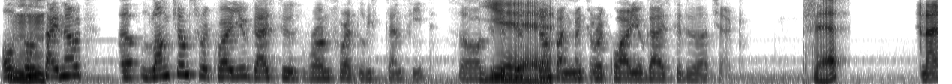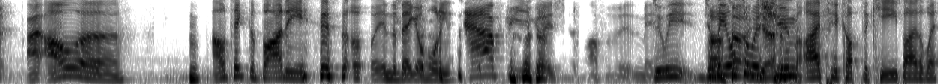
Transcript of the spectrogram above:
Also, Mhm. side note, uh, long jumps require you guys to run for at least 10 feet. So to do Yeah. this jump, I'm going to require you guys to do a check. Fair. And I, I I'll uh. I'll take the body in the bag of holding after you guys jump off of it. Maybe. Do we? Do we Uh, also yeah. assume I pick up the key? By the way,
